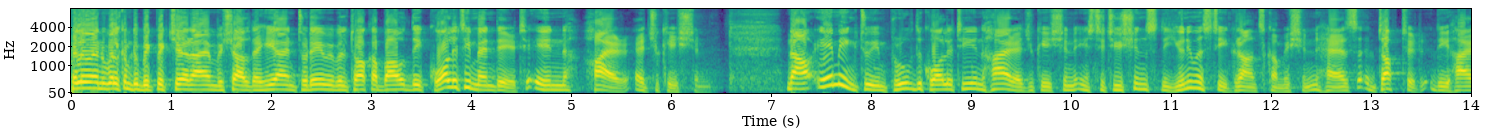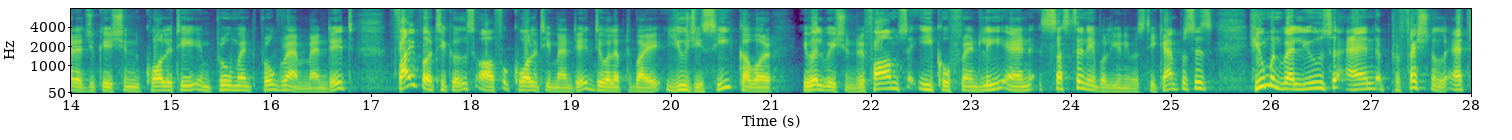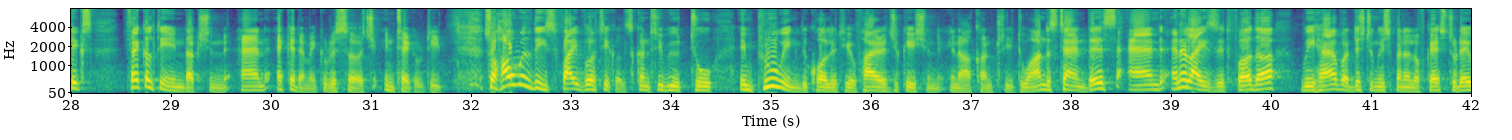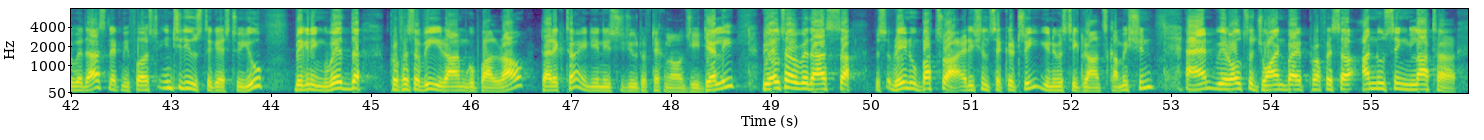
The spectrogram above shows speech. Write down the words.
Hello and welcome to Big Picture. I am Vishal Dahiya and today we will talk about the quality mandate in higher education. Now, aiming to improve the quality in higher education institutions, the University Grants Commission has adopted the Higher Education Quality Improvement Program mandate. Five verticals of quality mandate developed by UGC cover evaluation reforms, eco-friendly and sustainable university campuses, human values and professional ethics, faculty induction and academic research integrity. So how will these five verticals contribute to improving the quality of higher education in our country? To understand this and analyze it further, we have a distinguished panel of guests today with us. Let me first introduce the guests to you, beginning with Professor V. Ramgopal Rao, Director, Indian Institute of Technology, Delhi. We also have with us uh, Ms. Renu Batra, Additional Secretary, University Grants Commission. And we are also joined by Professor Anu Singh.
